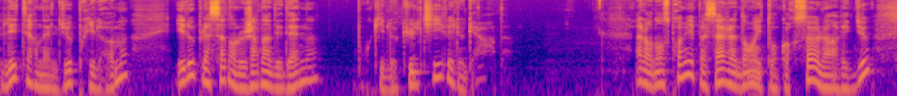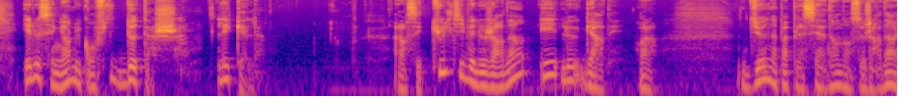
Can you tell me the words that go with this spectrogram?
l'Éternel Dieu prit l'homme et le plaça dans le jardin d'Éden pour qu'il le cultive et le garde. Alors dans ce premier passage, Adam est encore seul hein, avec Dieu et le Seigneur lui confie deux tâches. Lesquelles? Alors c'est cultiver le jardin et le garder. Voilà. Dieu n'a pas placé Adam dans ce jardin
